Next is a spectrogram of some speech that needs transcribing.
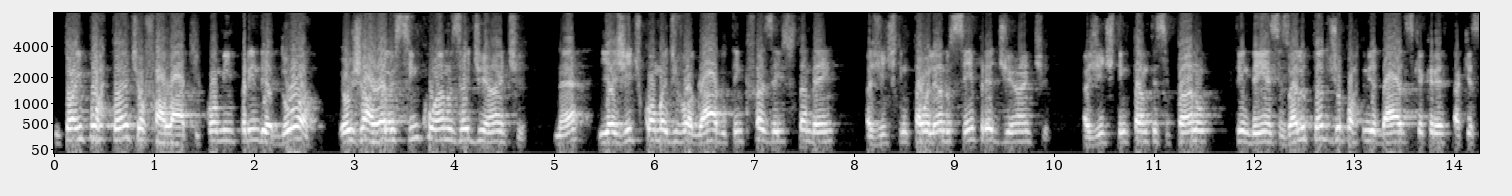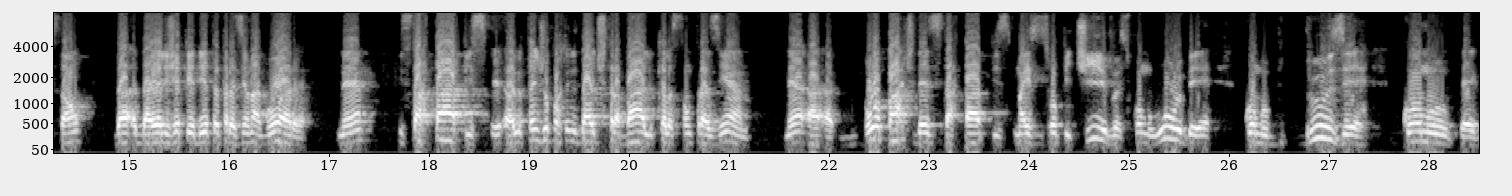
Então, é importante eu falar que, como empreendedor, eu já olho cinco anos adiante. Né? E a gente, como advogado, tem que fazer isso também. A gente tem que estar olhando sempre adiante. A gente tem que estar antecipando tendências. Olha o tanto de oportunidades que a questão da, da LGPD está trazendo agora. Né? Startups, olha o tanto de oportunidade de trabalho que elas estão trazendo. Né? A, a boa parte das startups mais disruptivas, como Uber, como Bruiser, como é,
